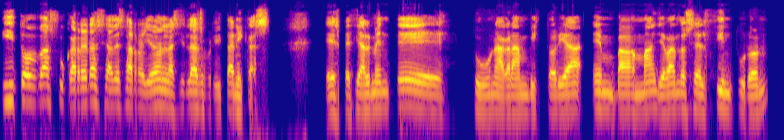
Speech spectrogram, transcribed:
y toda su carrera se ha desarrollado en las Islas Británicas. Especialmente tuvo una gran victoria en Bama llevándose el cinturón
